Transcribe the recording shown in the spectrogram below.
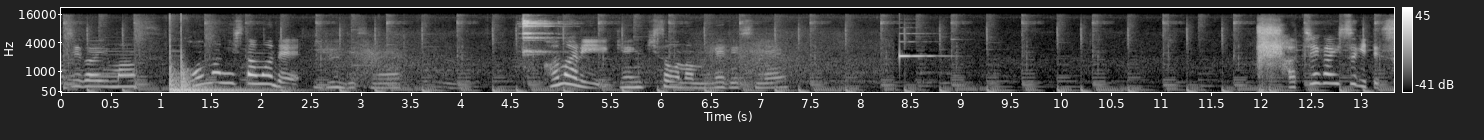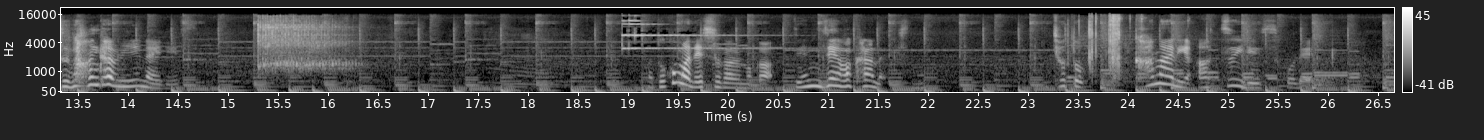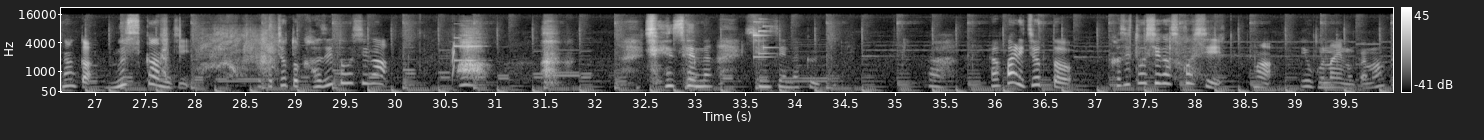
すごい蜂がいます。こんなに下までいるんですね。かなり元気そうな群れですね。蜂がいすぎて巣板が見えないです。どこまで巣があるのか全然わからないですね。ちょっとかなり暑いですこれ。なんか蒸す感じ。なんかちょっと風通しが。あ 新鮮な新鮮な空気。あやっぱりちょっと風通しが少しまあ良くないのかな、ま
